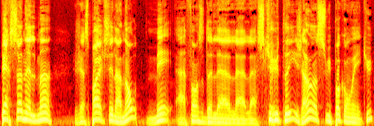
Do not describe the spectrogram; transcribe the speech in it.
Personnellement, j'espère que c'est la nôtre, mais à force de la, la, la scruter, j'en suis pas convaincu.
